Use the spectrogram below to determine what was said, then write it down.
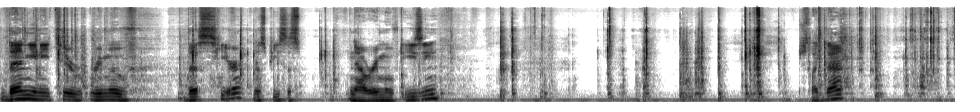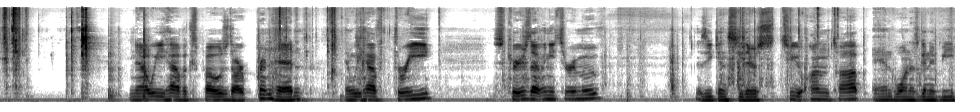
Then you need to remove this here. This piece is now removed easy. Just like that. Now we have exposed our print head and we have three screws that we need to remove. As you can see there's two on top and one is going to be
